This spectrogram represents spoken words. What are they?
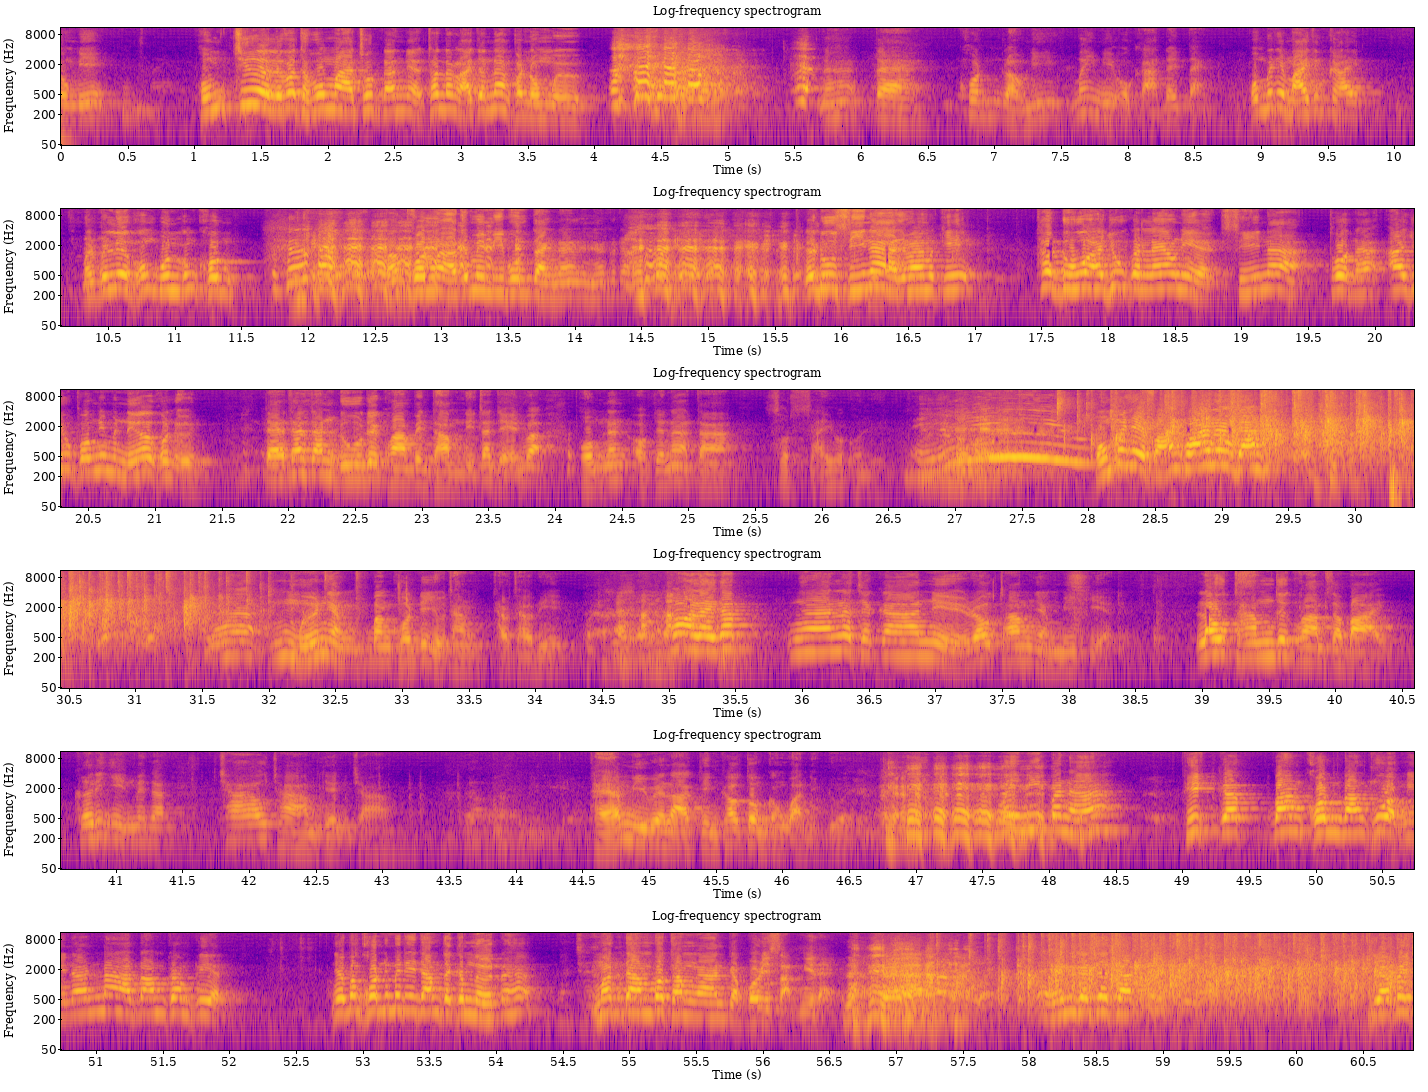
ตรงนี้ ผมเชื่อเลยว่าถ้าผมมาชุดนั้นเนี่ยท่านทั้งหลายจะนั่งพนมมือ นะฮะแต่คนเหล่านี้ไม่มีโอกาสได้แต่ง ผมไม่ได้หมายถึงใคร มันเป็นเรื่องของบุญของคน บางคนมันอาจจะไม่มีบุญแต่งนะอย่างนั้นก็ได้แล้วดูสีหน้าใช่ไหมเมื่อกี้ถ้าดูอายุกันแล้วเนี่ย สีหน้าโทษนะอายุผมนี่มันเหนือกว่าคนอื่น แต่ถ้าท่านดูด้วยความเป็นธรรมนี่ท่านจะเห็นว่า ผมนั้นออกจะหน้าตาสดใสกว่าคนอื่น ผมไม่ใช่ฝานคว้าหน้าดำ นะฮะเหมือนอย่างบางคนที่อยู่ทางแถวๆนี้ เพราะอะไรครับงานราชการนี่เราทำอย่างมีเกียรติ เราทำด้วยความสบาย เคยได้ยินไหมครับ เช้าชามเย็นชาม แถมมีเวลากินข้าวต้มกลางวันอีกด้วย ไม่มีปัญหา ผิดกับบางคนบางพวกนี่นะ หน้าดำข้ามเครียดเนี่ยบางคนนี่ไม่ได้ดำแต่กำเนิดนะฮะมาดำเพราะทำงานกับบริษัทนี่แหละ เห็นกันชัดๆอย่าไป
